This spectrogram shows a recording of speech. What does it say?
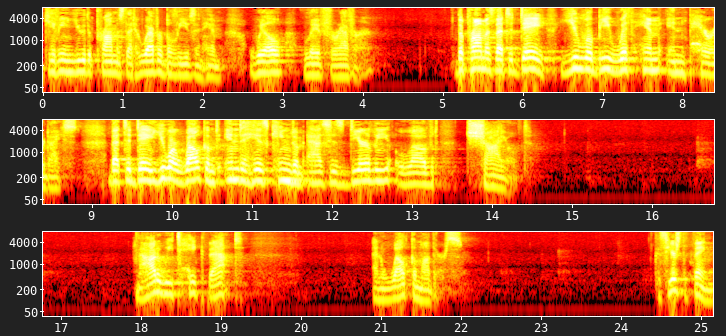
giving you the promise that whoever believes in him will live forever. The promise that today you will be with him in paradise. That today you are welcomed into his kingdom as his dearly loved child. Now, how do we take that and welcome others? Because here's the thing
